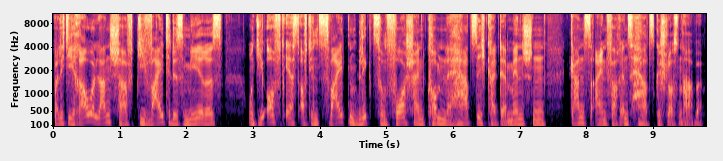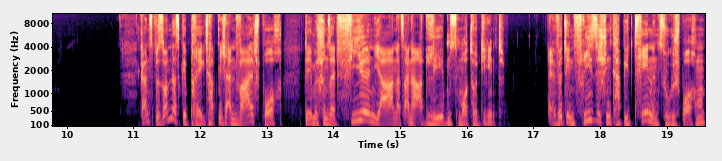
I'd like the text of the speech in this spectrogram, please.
Weil ich die raue Landschaft, die Weite des Meeres und die oft erst auf den zweiten Blick zum Vorschein kommende Herzlichkeit der Menschen ganz einfach ins Herz geschlossen habe. Ganz besonders geprägt hat mich ein Wahlspruch, der mir schon seit vielen Jahren als eine Art Lebensmotto dient. Er wird den friesischen Kapitänen zugesprochen,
